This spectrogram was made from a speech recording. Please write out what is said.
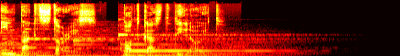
Impact Stories. Podcast Deloitte.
